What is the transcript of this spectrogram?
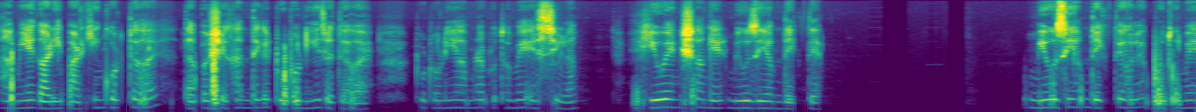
থামিয়ে গাড়ি পার্কিং করতে হয়। তারপর সেখান থেকে টোটো নিয়ে যেতে হয়। টোটো নিয়ে আমরা প্রথমে এসছিলাম হিউয়েংসাংয়ের মিউজিয়াম দেখতে। মিউজিয়াম দেখতে হলে প্রথমে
